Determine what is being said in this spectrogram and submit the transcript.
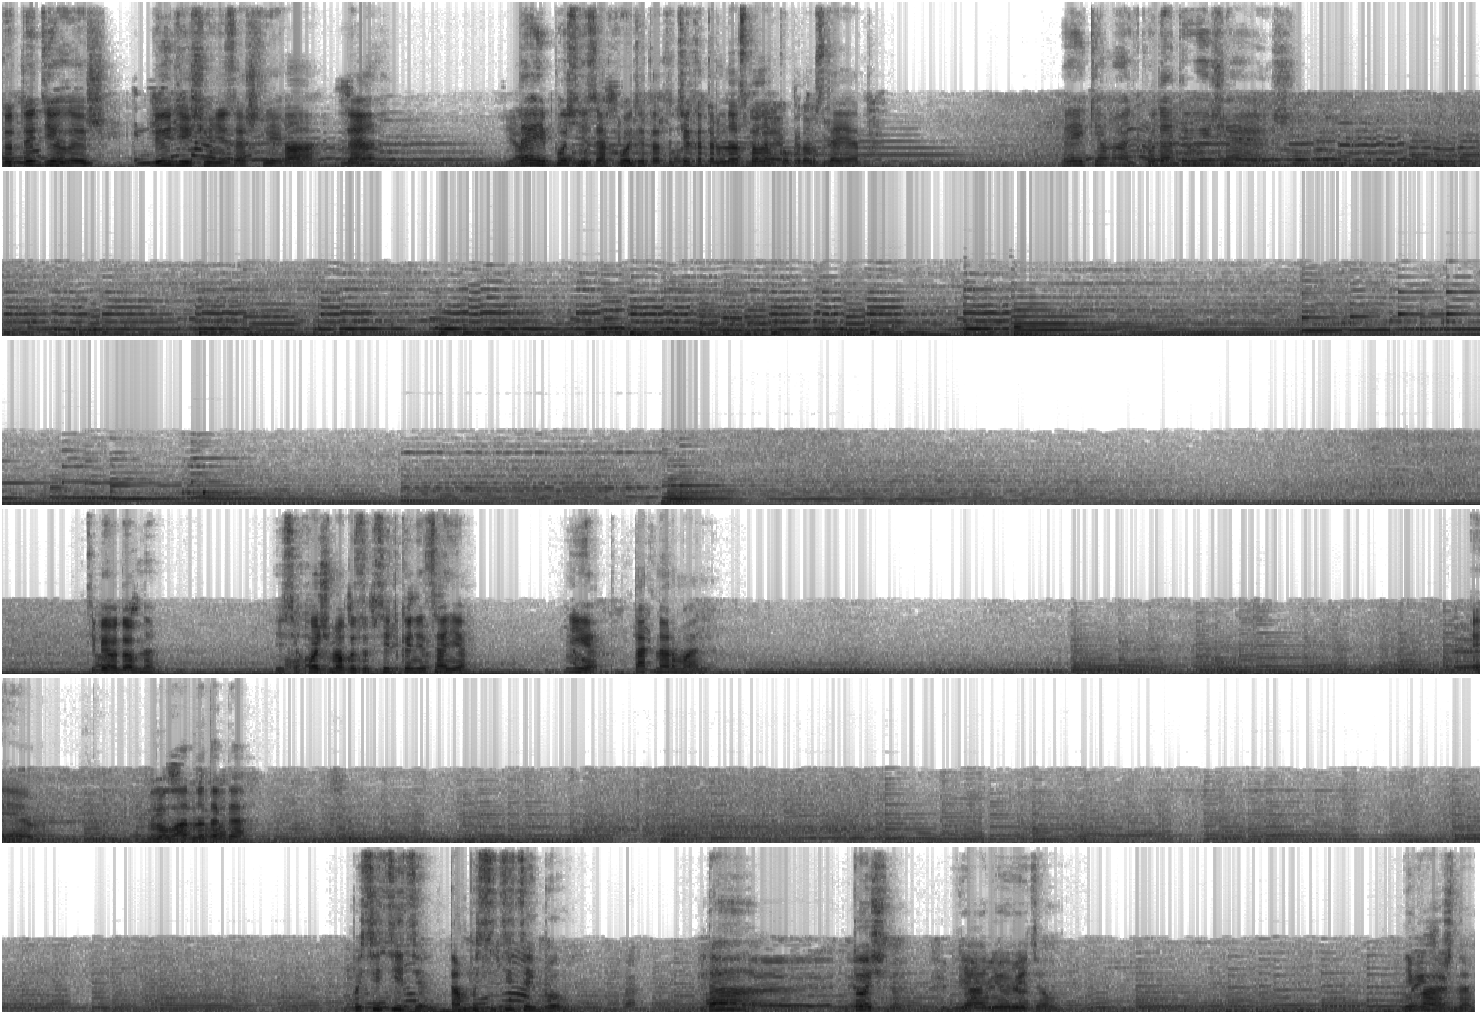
Что ты делаешь? Люди еще не зашли. А, да? Да и пусть не заходят, а то те, которые на остановку потом стоят. Эй, Кемаль, куда ты уезжаешь? Тебе удобно? Если хочешь, могу запустить кондиционер. Нет, так нормально. Эм, ну ладно тогда. Посетитель, там посетитель был. Да, точно. Я не увидел. Неважно.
